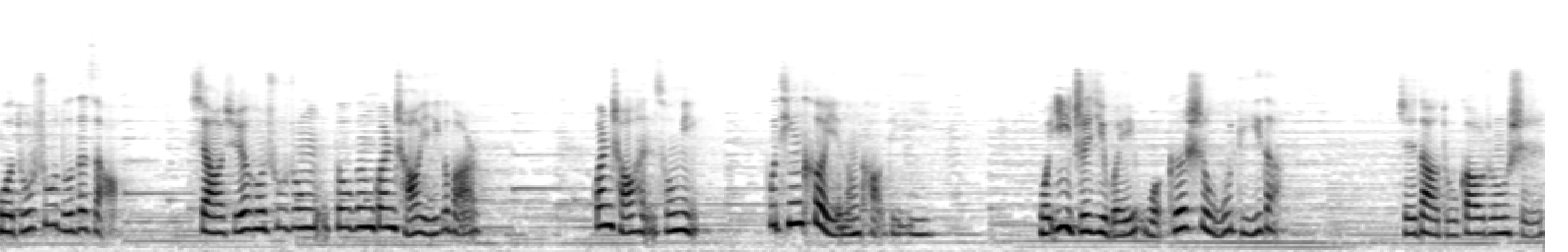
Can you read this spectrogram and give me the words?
我读书读得早，小学和初中都跟观潮一个班儿。观潮很聪明，不听课也能考第一。我一直以为我哥是无敌的，直到读高中时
